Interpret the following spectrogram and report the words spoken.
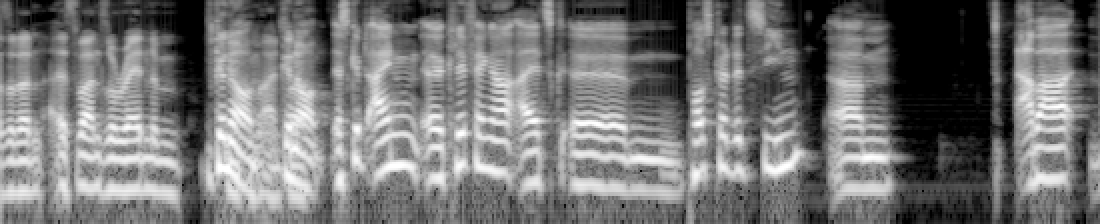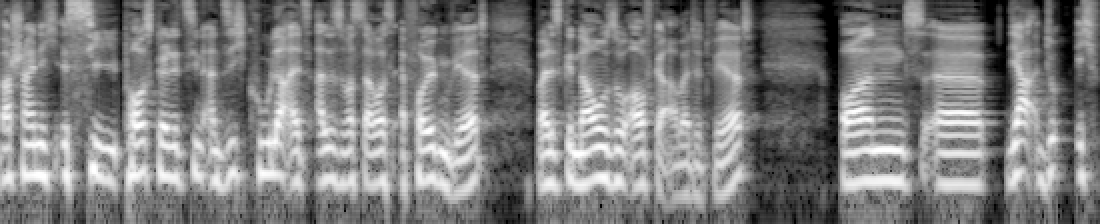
sondern es waren so random Genau, genau. Es gibt einen äh, Cliffhanger als ähm, Post-Credit-Scene. Ähm, aber wahrscheinlich ist die Post-Credit-Scene an sich cooler als alles, was daraus erfolgen wird, weil es genauso aufgearbeitet wird. Und äh, ja, du, ich,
